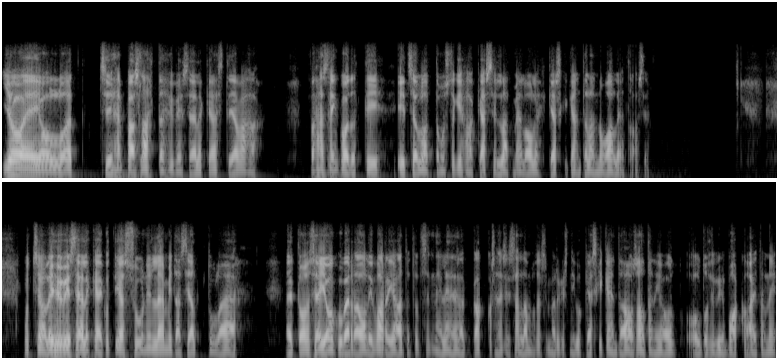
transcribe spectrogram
Joo, ei ollut. Että siihen pääsi lähteä hyvin selkeästi ja vähän, vähän siinä koitettiin itseluottamustakin hakea sillä, että meillä oli keskikentällä nuolia taas. Mutta se oli hyvin selkeä, kun ties suunnilleen, mitä sieltä tulee. Että on siellä jonkun verran oli variaatiota se 442 sisällä, mutta esimerkiksi niin keskikentän osalta niin on oltu hyvin vakaita, niin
